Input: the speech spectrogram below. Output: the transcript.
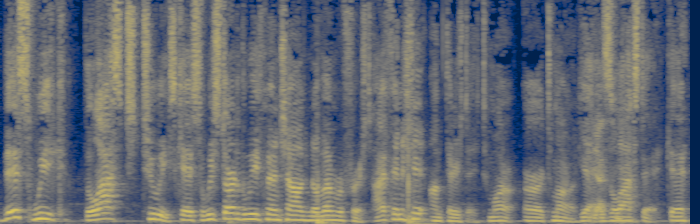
this week, the last two weeks. Okay, so we started the Leaf Man challenge November first. I finish it on Thursday, tomorrow or tomorrow. Yeah, Yeah. it's the last day. Okay.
